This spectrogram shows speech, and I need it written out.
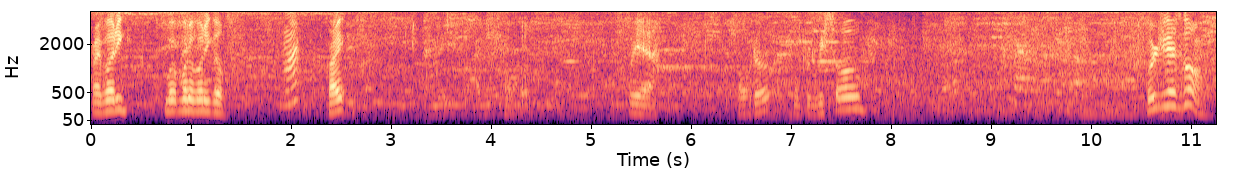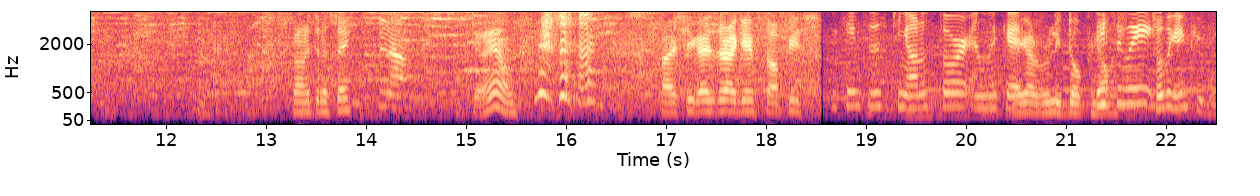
Right, buddy? Where, where did buddy go? What? Right? Okay. But yeah. Hold up. Con permiso. Where'd you guys go? Got anything to say? No. Damn. Alright, see you guys there at GameStop. Peace. We came to this piano store and look at. They got really dope pianos. Basically- Show the game people.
